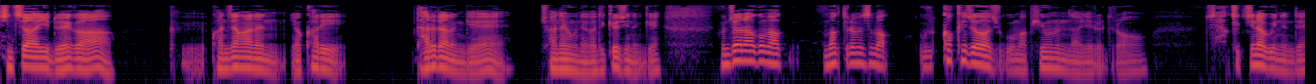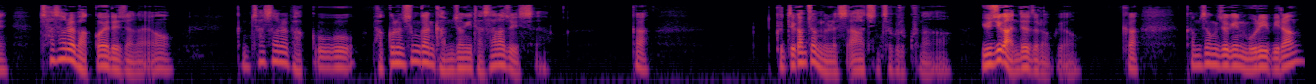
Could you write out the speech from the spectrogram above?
진짜 이 뇌가 그 관장하는 역할이 다르다는 게 좌뇌우뇌가 느껴지는 게 운전하고 막 음악 들으면서 막 울컥해져가지고 막 비 오는 날 예를 들어 쫙 직진하고 있는데 차선을 바꿔야 되잖아요. 그럼 차선을 바꾸고 바꾸는 순간 감정이 다 사라져 있어요. 그러니까 그때 깜짝 놀랐어. 아 진짜 그렇구나. 유지가 안 되더라고요. 그러니까 감성적인 몰입이랑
